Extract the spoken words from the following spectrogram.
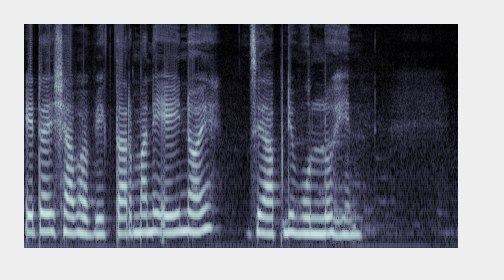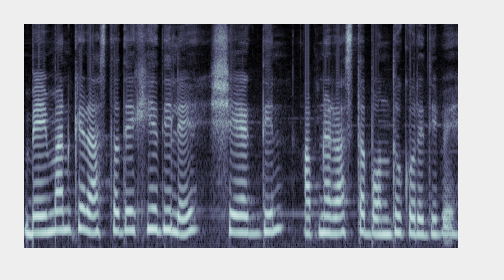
এটাই স্বাভাবিক, তার মানে এই নয় যে আপনি মূল্যহীন। বেইমানকে রাস্তা দেখিয়ে দিলে সে একদিন আপনার রাস্তা বন্ধ করে দিবে।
